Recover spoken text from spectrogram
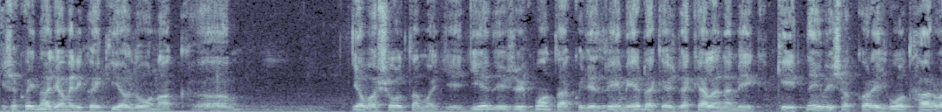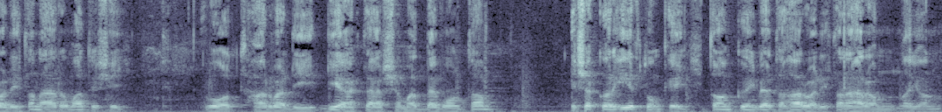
És akkor egy nagy amerikai kiadónak javasoltam, hogy egy ilyen, és ők mondták, hogy ez rém érdekes, de kellene még két név, és akkor egy volt Harvardi tanáromat, és egy volt Harvardi diáktársamat bevontam, és akkor írtunk egy tankönyvet, a Harvardi tanárom nagyon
